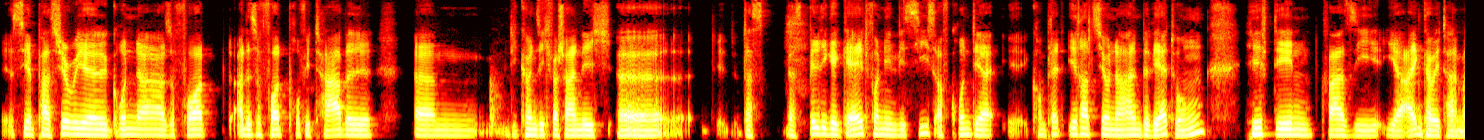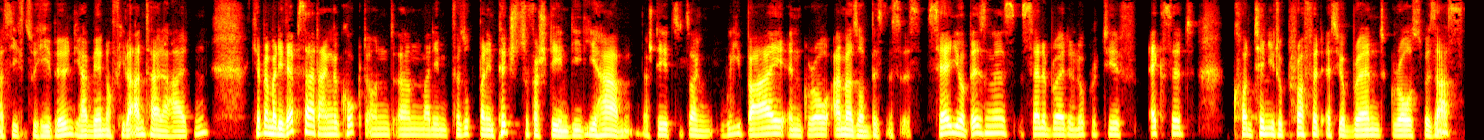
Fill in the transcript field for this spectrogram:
ist hier ein paar Serial-Gründer sofort, alles sofort profitabel, ähm, die können sich wahrscheinlich äh, das, das billige Geld von den VCs aufgrund der äh, komplett irrationalen Bewertungen hilft denen quasi ihr Eigenkapital massiv zu hebeln. Die haben werden noch viele Anteile halten. Ich habe mir mal die Webseite angeguckt und ähm, mal den, versucht mal den Pitch zu verstehen, die die haben. Da steht sozusagen We buy and grow Amazon businesses. Sell your business, celebrate a lucrative exit, continue to profit as your brand grows with us.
